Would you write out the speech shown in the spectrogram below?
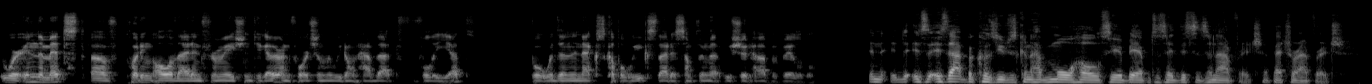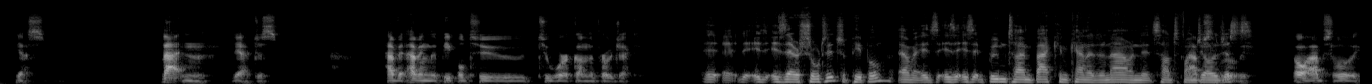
we're in the midst of putting all of that information together. Unfortunately, we don't have that fully yet, but within the next couple weeks, that is something that we should have available. And is is that because you're just going to have more holes, so you'll be able to say this is an average, a better average? Yes. That and yeah, just have having the people to to work on the project. Is, is there a shortage of people? I mean, is, is is it boom time back in Canada now, and it's hard to find absolutely. geologists? Oh, absolutely.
